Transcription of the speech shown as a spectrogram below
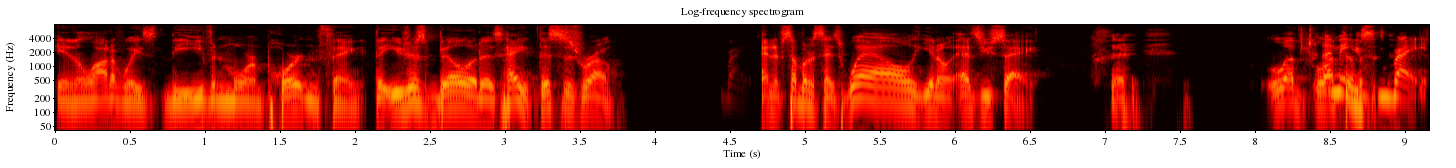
in a lot of ways the even more important thing that you just bill it as, hey, this is Roe. Right. And if someone says, well, you know, as you say, let, let I mean, them right.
